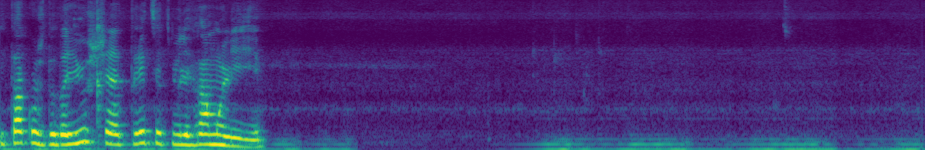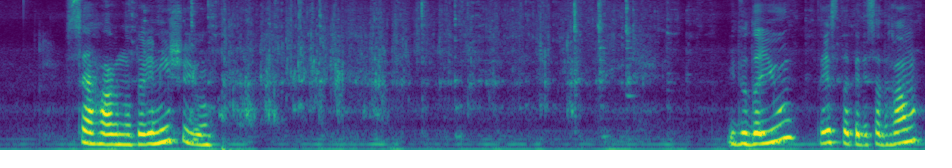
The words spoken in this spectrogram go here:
І також додаю ще 30 мг олії. Все гарно перемішую. І додаю 350 грам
